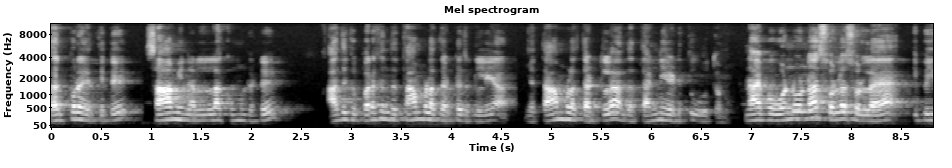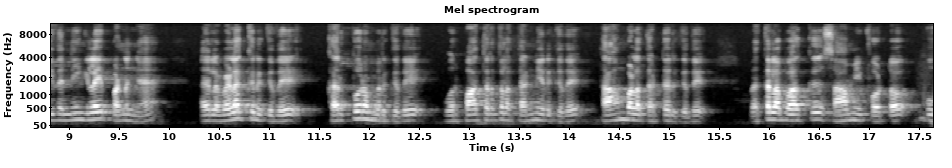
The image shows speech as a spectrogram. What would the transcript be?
கற்பூரம் ஏற்றிட்டு சாமி நல்லா கும்பிட்டுட்டு அதுக்கு பிறகு இந்த தாம்பழ தட்டு இருக்கு இல்லையா? இந்த தாம்பழ தட்டில் அந்த தண்ணி எடுத்து ஊற்றணும் நான் இப்போ ஒன்று ஒன்றா சொல்ல சொல்ல இப்போ இதை நீங்களே பண்ணுங்க. அதில் விளக்கு இருக்குது கற்பூரம் இருக்குது ஒரு பாத்திரத்தில் தண்ணி இருக்குது தாம்பழ தட்டு இருக்குது. வெத்தலைப்பாக்கு சாமி ஃபோட்டோ பூ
